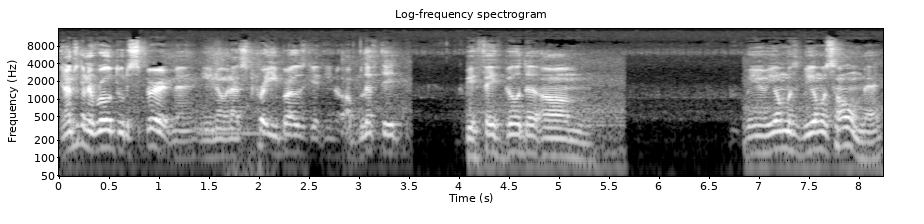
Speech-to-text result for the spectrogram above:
And I'm just gonna roll through the spirit, man. You know, and I just pray you brothers get, you know, uplifted, be a faith builder. Um we, we almost we almost home, man.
